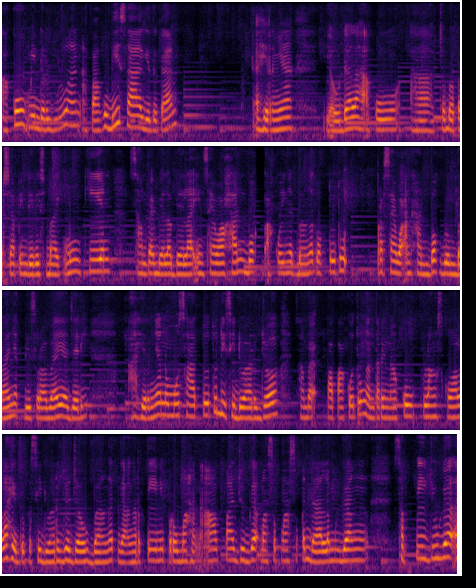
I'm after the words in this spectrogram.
aku minder duluan apa aku bisa gitu kan. Akhirnya ya udahlah aku uh, coba persiapin diri sebaik mungkin sampai bela-belain sewa hanbok. Aku inget banget waktu itu persewaan hanbok belum banyak di Surabaya jadi akhirnya nemu satu tuh di sidoarjo sampai papaku tuh nganterin aku pulang sekolah itu ke sidoarjo jauh banget nggak ngerti ini perumahan apa juga masuk masuk ke dalam gang sepi juga.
